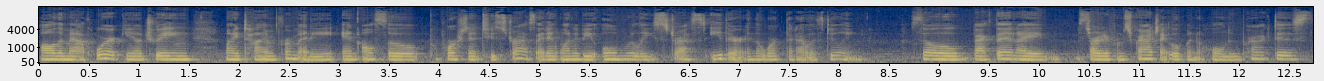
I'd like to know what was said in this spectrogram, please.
all the math work, you know, trading my time for money and also proportionate to stress. I didn't want to be overly stressed either in the work that I was doing. So back then, I started from scratch. I opened a whole new practice.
